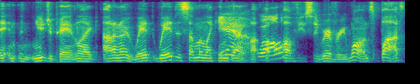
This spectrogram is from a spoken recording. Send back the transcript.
in, in New Japan. Like I don't know, where where does someone like him Yeah, go? Well- obviously wherever he wants, but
